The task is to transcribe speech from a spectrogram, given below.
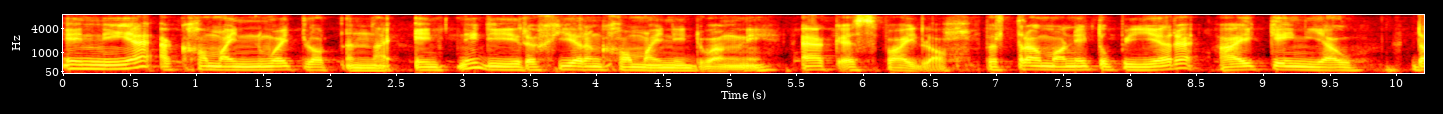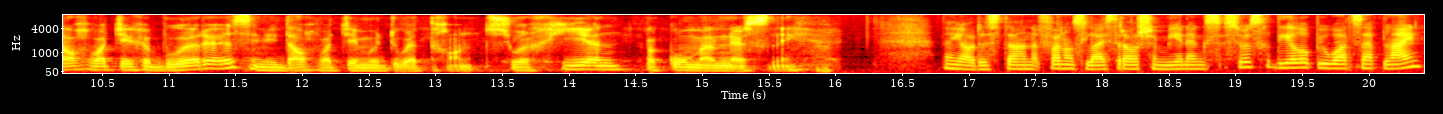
En nee, ek gaan my nooit laat inent nie. Die regering gaan my nie dwing nie. Ek is veilig. Vertrou maar net op die Here. Hy ken jou dag wat jy gebore is en die dag wat jy moet doodgaan. So geen bekommernis nie. Nou ja, dis dan van ons luisteraars se menings soos gedeel op die WhatsApp lyn.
